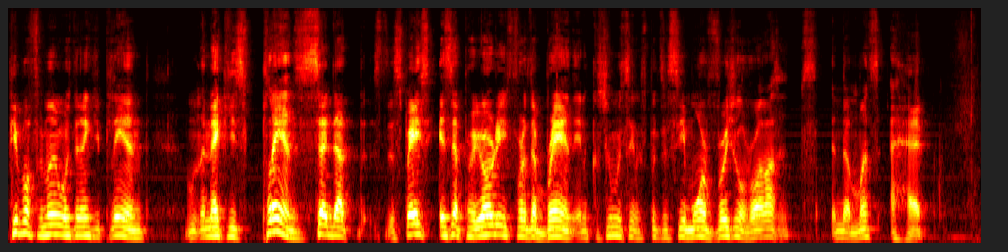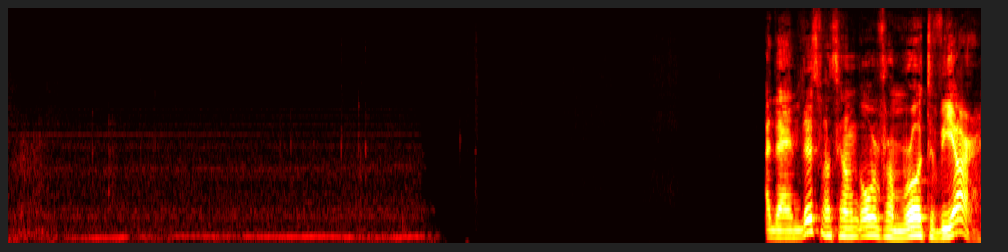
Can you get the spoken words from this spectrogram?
People familiar with the Nike plan, Nike's plans said that the space is a priority for the brand, and consumers can expect to see more virtual rollouts in the months ahead. And then this one's coming over from Road to VR.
